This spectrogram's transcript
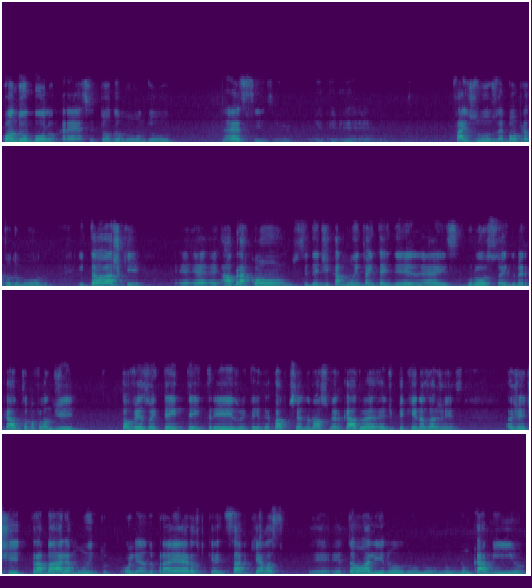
quando o bolo cresce, todo mundo né, se, é, é, faz uso, é bom para todo mundo. Então, eu acho que é, é, a Abracon se dedica muito a entender né, esse grosso aí do mercado. Estamos falando de talvez 83, 84% do nosso mercado é, é, de pequenas agências. A gente trabalha muito olhando para elas, porque a gente sabe que elas é, estão é, ali no, no, no, num caminho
